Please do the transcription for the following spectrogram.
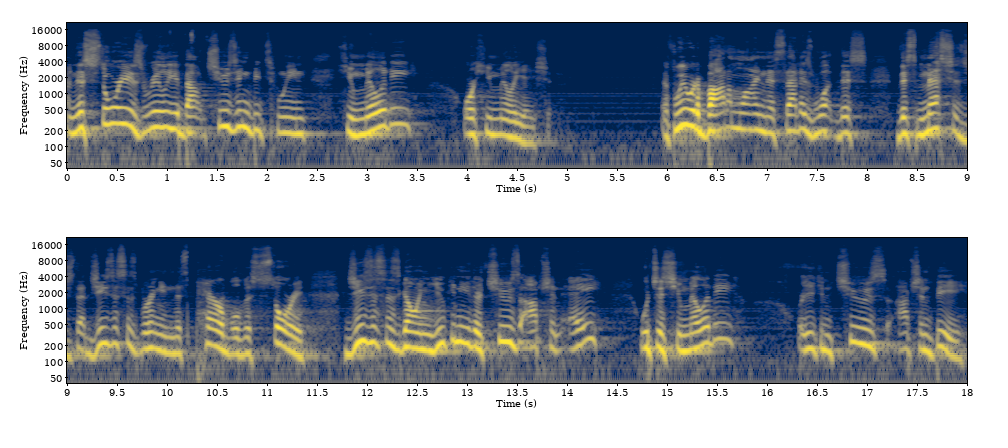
And this story is really about choosing between humility or humiliation. If we were to bottom line this, that is what this, this message that Jesus is bringing, this parable, this story, Jesus is going, you can either choose option A, which is humility, or you can choose option B,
